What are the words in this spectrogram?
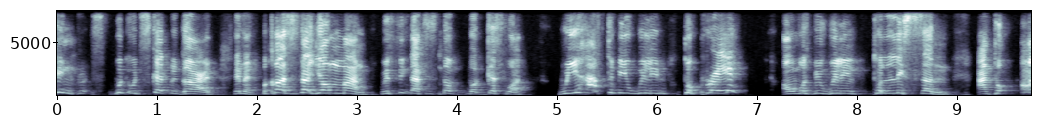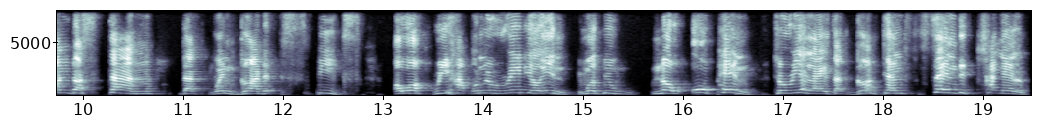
think with, with regard. Amen. Because it's a young man, we think that it's not, but guess what? We have to be willing to pray and we must be willing to listen and to understand that when God speaks, our we have when we radio in, we must be now open to realize that God can send the channel.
